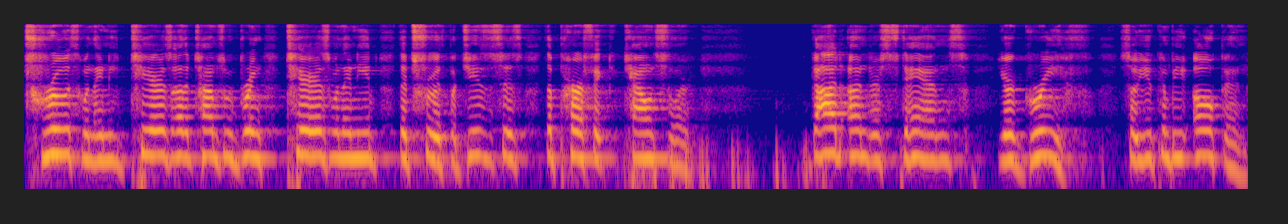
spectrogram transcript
truth when they need tears. Other times we bring tears when they need the truth. But Jesus is the perfect counselor. God understands your grief so you can be open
